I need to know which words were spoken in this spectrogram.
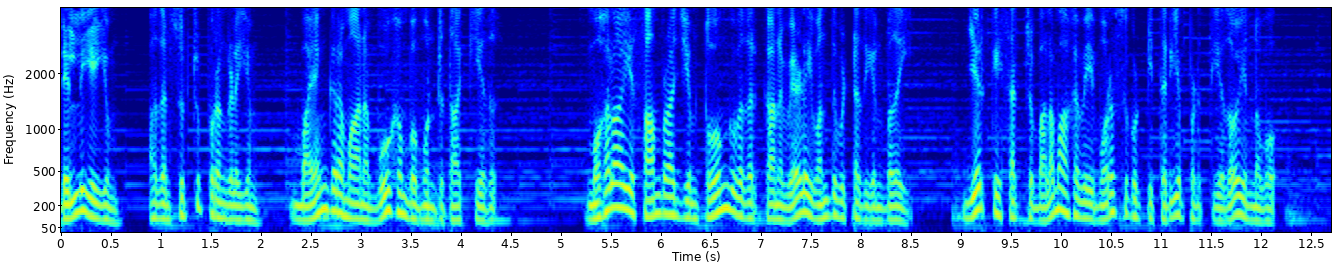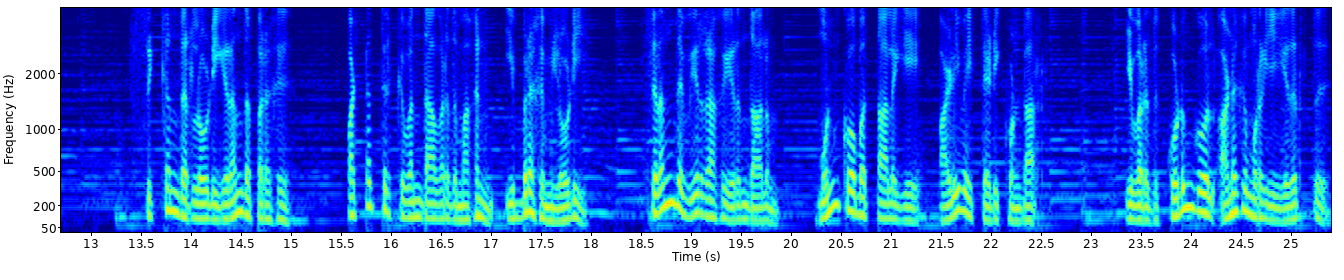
டெல்லியையும் அதன் சுற்றுப்புறங்களையும் பயங்கரமான பூகம்பம் ஒன்று தாக்கியது. முகலாய சாம்ராஜ்யம் துவங்குவதற்கான வேளை வந்துவிட்டது என்பதை இயற்கை சற்று பலமாகவே முரசு கொட்டி தெரியப்படுத்தியதோ என்னவோ. சிக்கந்தர் லோடி இறந்த பிறகு பட்டத்திற்கு வந்த அவரது மகன் இப்ரஹிமிலோடி சிறந்த வீரராக இருந்தாலும் முன்கோபத்தாலேயே அழிவைத் தேடிக் கொண்டார் இவரது கொடுங்கோல் அணுகுமுறையை எதிர்த்து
